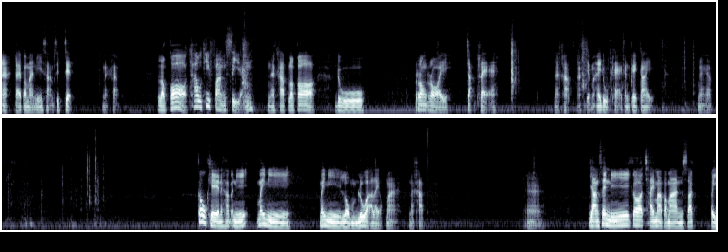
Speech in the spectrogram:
อะได้ประมาณนี้ 37 นะครับ แล้วก็เท่าที่ฟังเสียงนะครับ แล้วก็ดูร่องรอยจากแผลนะครับอะเดี๋ยวมาให้ดูแผลกันใกล้ ๆ นะครับ ก็โอเคนะครับ อันนี้ไม่มีไม่มีลมรั่วอะไรออกมานะครับอ่ายางเส้นนี้ก็ใช้มาประมาณสักปี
